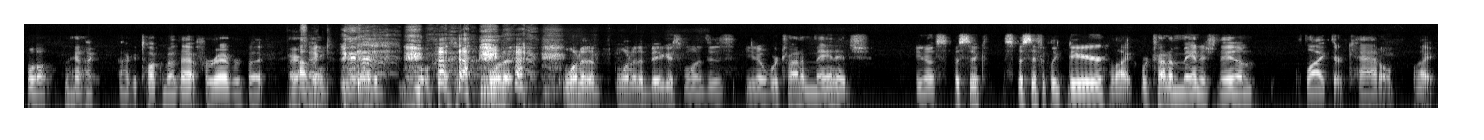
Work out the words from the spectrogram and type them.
well man I, I could talk about that forever but Perfect. I think one, of the, one, of, one of the one of the biggest ones is you know we're trying to manage you know specific specifically deer like we're trying to manage them like they're cattle. Like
